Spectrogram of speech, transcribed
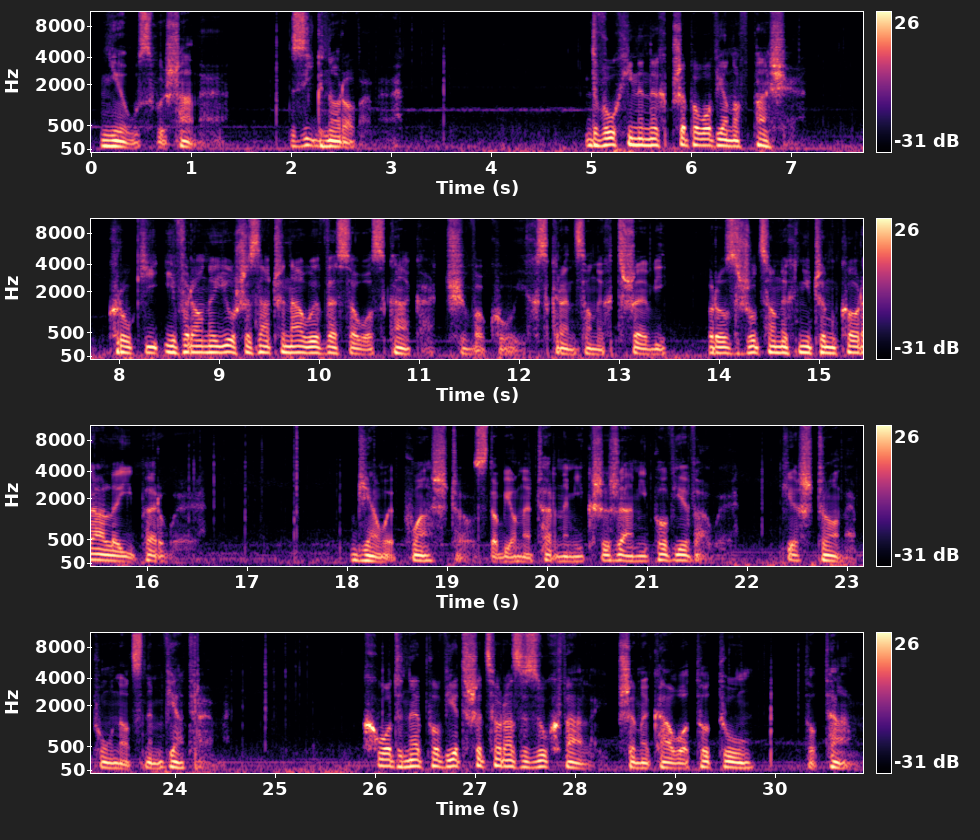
nieusłyszane, zignorowane. Dwóch innych przepołowiono w pasie. Kruki i wrony już zaczynały wesoło skakać wokół ich skręconych trzewi, rozrzuconych niczym korale i perły. Białe płaszcze ozdobione czarnymi krzyżami powiewały, pieszczone północnym wiatrem. Chłodne powietrze coraz zuchwalej przemykało to tu, to tam.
